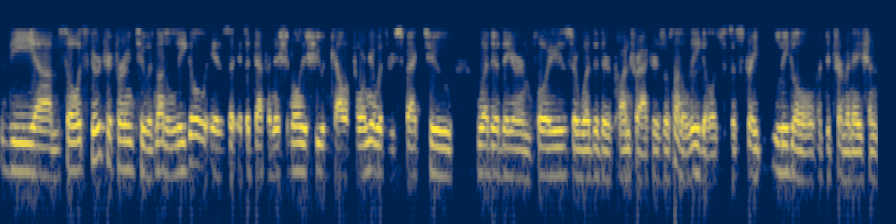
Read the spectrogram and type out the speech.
the um, so what Stuart's referring to is not illegal. is it's a definitional issue in California with respect to whether they are employees or whether they're contractors. So it's not illegal. It's just a straight legal determination.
